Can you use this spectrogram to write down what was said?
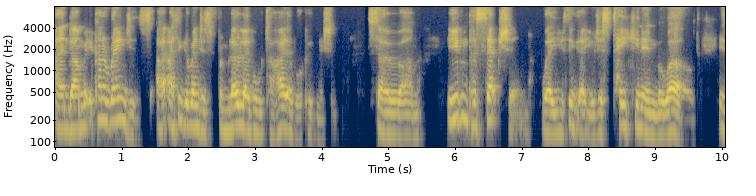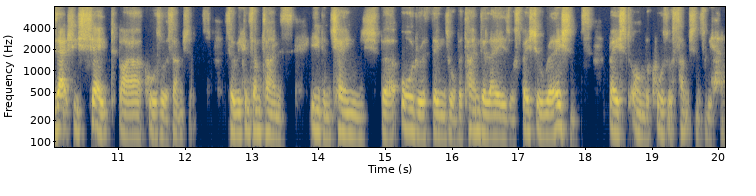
And um, it kind of ranges, I, I, think it ranges from low level to high level cognition. So um, even perception, where you think that you're just taking in the world, is actually shaped by our causal assumptions. So we can sometimes even change the order of things or the time delays or spatial relations based on the causal assumptions we have.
